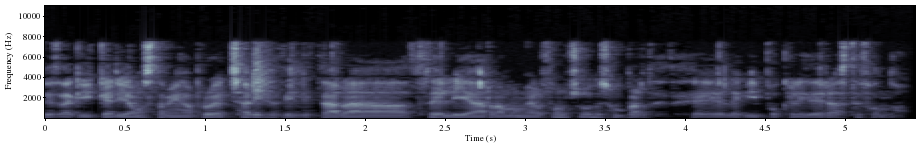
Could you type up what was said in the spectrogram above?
Desde aquí queríamos también aprovechar y facilitar a Celia, Ramón y Alfonso, que son parte del equipo que lidera este fondo.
